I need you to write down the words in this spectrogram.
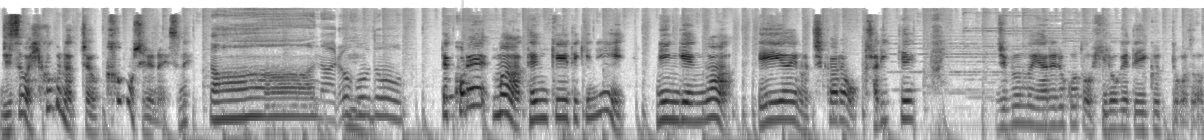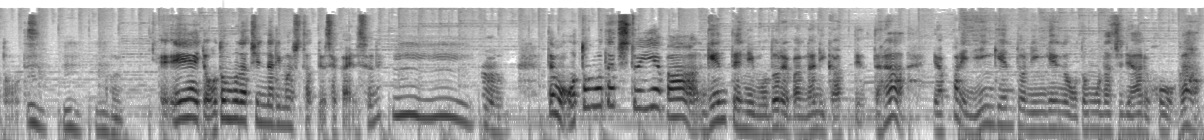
実は低くなっちゃうかもしれないですね。ああ、なるほど。うん、で、これ、まあ、典型的に人間が AI の力を借りて、はい自分のやれることを広げていくってことだと思うんです。うんうんうん、AI とお友達になりましたっていう世界ですよね。うん、うん。うん、でもお友達といえば原点に戻れば何かって言ったらやっぱり人間と人間がお友達である方が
